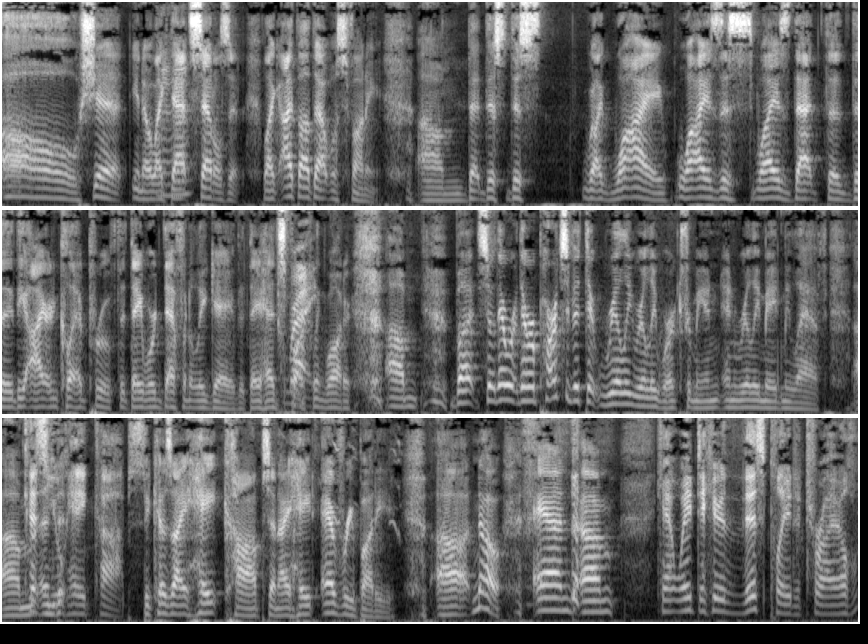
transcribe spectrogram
oh shit, you know, like that settles it. Like I thought that was funny. Um, that this this like why why is this why is that the the, the ironclad proof that they were definitely gay that they had sparkling Right. water um but so there were there were parts of it that really really worked for me and, and really made me laugh um Because and you hate cops. because I hate cops and I hate everybody uh no and um Can't wait to hear this played at trial.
